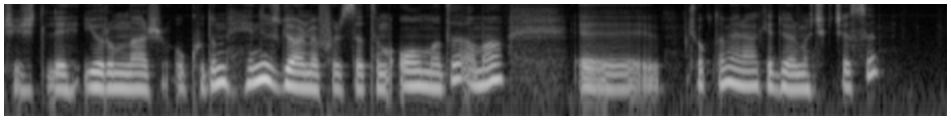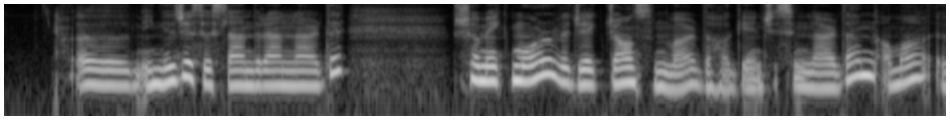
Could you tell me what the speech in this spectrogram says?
çeşitli yorumlar okudum. Henüz görme fırsatım olmadı ama e, çok da merak ediyorum açıkçası. E, İngilizce seslendirenlerde... Shamek Moore ve Jake Johnson var daha genç isimlerden ama e,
